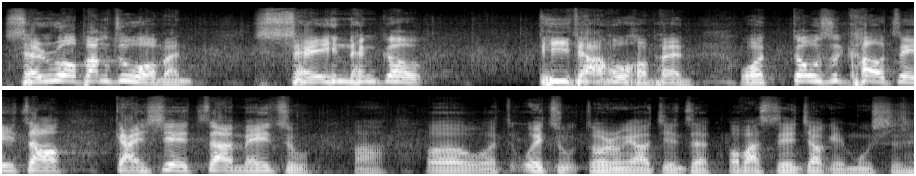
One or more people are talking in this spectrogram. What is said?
神若帮助我们，谁能够抵挡我们？我都是靠这一招。感谢赞美主啊！呃，我为主做荣耀见证。我把时间交给牧师。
